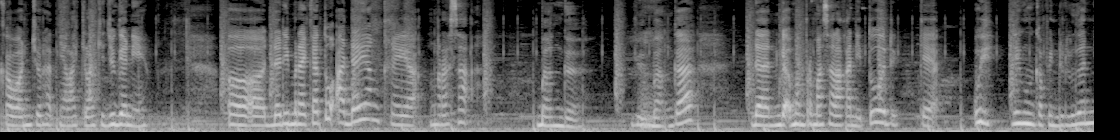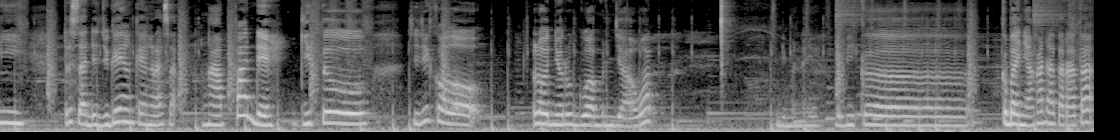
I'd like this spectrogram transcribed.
kawan curhatnya laki-laki juga nih. Eh, dari mereka tuh ada yang kayak ngerasa bangga. Hmm. bangga dan nggak mempermasalahkan itu. Kayak wih dia ngungkapin duluan nih. Terus ada juga yang kayak ngerasa ngapa deh? Gitu. Jadi kalau lo nyuruh gue menjawab gimana ya lebih ke kebanyakan rata-rata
